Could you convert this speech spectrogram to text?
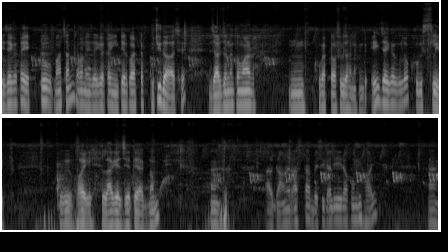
এই জায়গাটা একটু বাঁচান, কারণ এই জায়গাটা ইঁটের কয়েকটা কুচি দেওয়া আছে, যার জন্য তোমার খুব একটা অসুবিধা হয় না। কিন্তু এই জায়গাগুলো খুবই স্লিপ, খুবই ভয় লাগে যেতে একদম। হ্যাঁ আর গ্রামের রাস্তা বেসিক্যালি এইরকমই হয়। হ্যাঁ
